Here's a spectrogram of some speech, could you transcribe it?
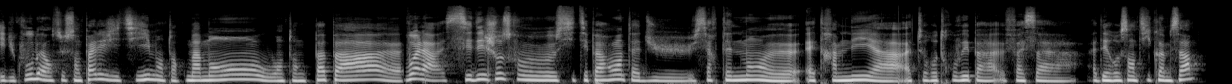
Et du coup, bah, on se sent pas légitime en tant que maman ou en tant que papa. Euh, voilà, c'est des choses que si tes parents, t'as dû certainement euh, être amené à, te retrouver face à, à des ressentis comme ça.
